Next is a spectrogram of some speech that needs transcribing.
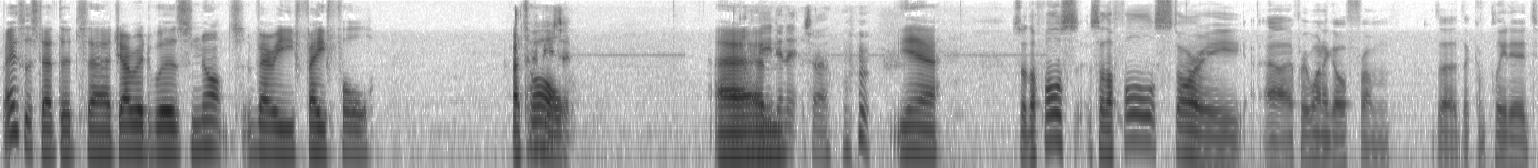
basically said that uh, Jared was not very faithful at Maybe all. it's it. I'm Um, reading it, so. yeah, So the full so the full story, uh, if we want to go from the the completed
